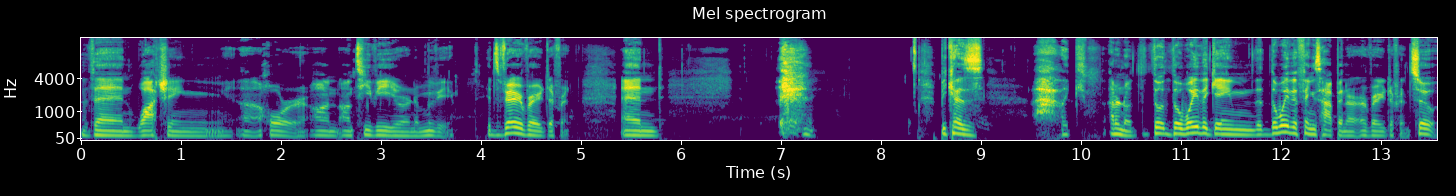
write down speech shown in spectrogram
than watching uh, horror on, on TV or in a movie. It's very very different, and because like I don't know the the way the game the, the way the things happen are, are, very different. So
